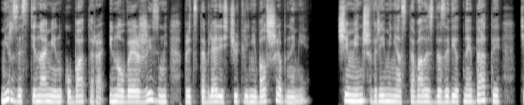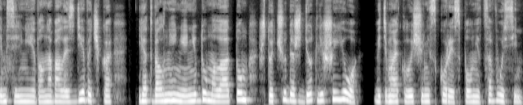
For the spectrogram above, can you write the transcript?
мир за стенами инкубатора и новая жизнь представлялись чуть ли не волшебными. Чем меньше времени оставалось до заветной даты, тем сильнее волновалась девочка и от волнения не думала о том, что чудо ждет лишь ее, ведь Майклу еще не скоро исполнится восемь.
